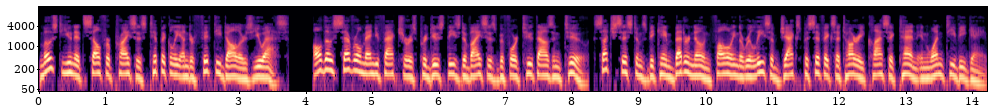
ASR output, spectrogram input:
Most units sell for prices typically under $50 US. Although several manufacturers produced these devices before 2002, such systems became better known following the release of Jakks Pacific's Atari Classic 10-in-1 TV game.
